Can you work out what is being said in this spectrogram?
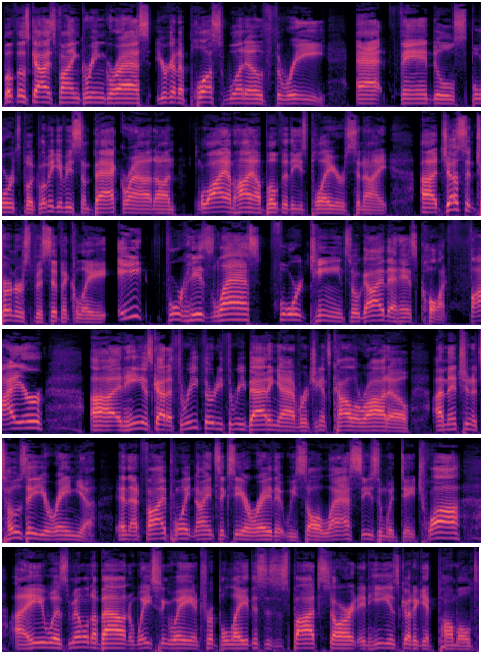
Both those guys find green grass. You're going to plus 103 at FanDuel Sportsbook. Let me give you some background on why I'm high on both of these players tonight. Uh, Justin Turner specifically, eight for his last 14. So a guy that has caught fire. Uh, and he has got a 333 batting average against Colorado. I mentioned it's Jose Urena and that 5.96 ERA that we saw last season with Detroit. Uh, he was milling about and wasting away in AAA. This is a spot start, and he is going to get pummeled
